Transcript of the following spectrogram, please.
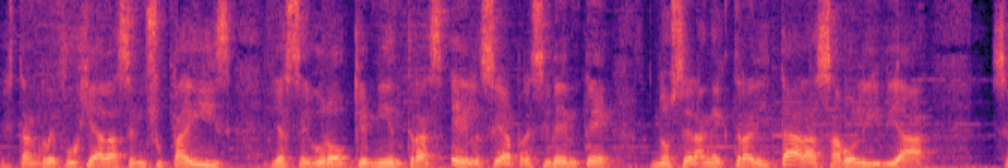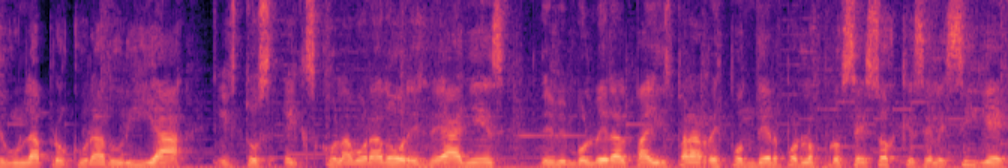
están refugiadas en su país y aseguró que mientras él sea presidente, no serán extraditadas a Bolivia. Según la Procuraduría, estos ex colaboradores de Áñez deben volver al país para responder por los procesos que se les sigue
